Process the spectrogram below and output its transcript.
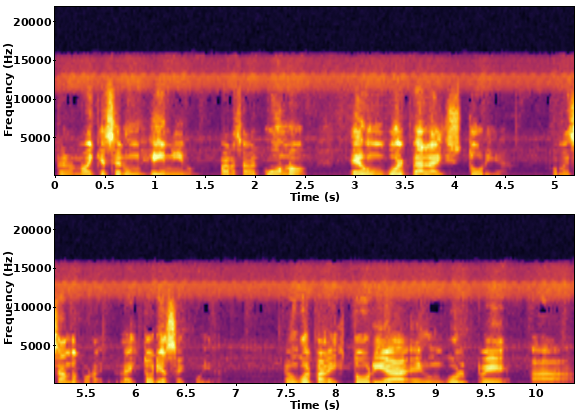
pero no hay que ser un genio para saber. Uno, es un golpe a la historia, comenzando por ahí. La historia se cuida. Es un golpe a la historia, es un golpe a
